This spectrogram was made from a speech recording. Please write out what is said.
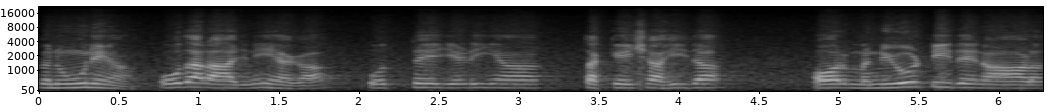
ਕਾਨੂੰਨ ਆ ਉਹਦਾ ਰਾਜ ਨਹੀਂ ਹੈਗਾ। ਉੱਥੇ ਜਿਹੜੀਆਂ ਧੱਕੇਸ਼ਾਹੀ ਦਾ ਔਰ ਮਨਿਓਰਟੀ ਦੇ ਨਾਲ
